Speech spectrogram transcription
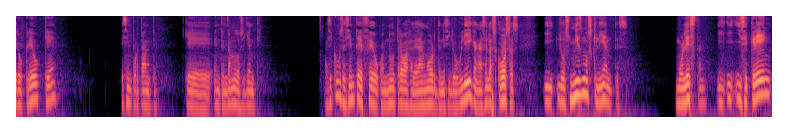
Pero creo que es importante que entendamos lo siguiente. Así como se siente feo cuando uno trabaja, le dan órdenes y le obligan a hacer las cosas y los mismos clientes molestan y, se creen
